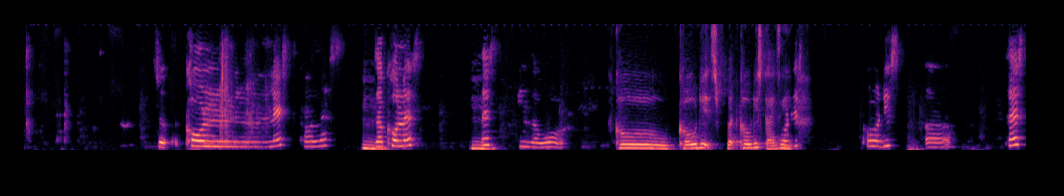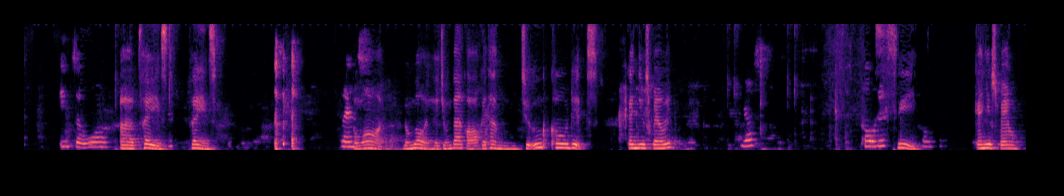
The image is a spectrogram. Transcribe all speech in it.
the coldest coldest Mm. the coldest Mm. in the world Cold, coldest, but coldest cái gì? coldest coldest uh test in the world À, place, place. place Đúng rồi, đúng rồi. Thì chúng ta có cái thằng chữ coldest. Can you spell it? yes coldest C. Can you spell?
